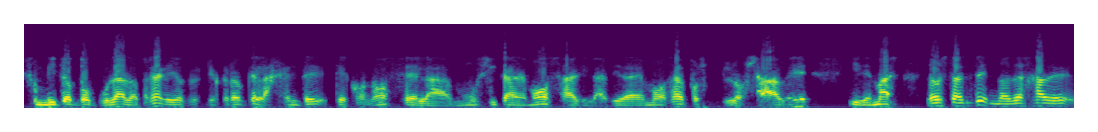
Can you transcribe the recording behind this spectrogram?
es un mito popular. Lo que pasa es que yo, yo creo que la gente que conoce la música de Mozart y la vida de Mozart, pues lo sabe y demás. No obstante, no deja de,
